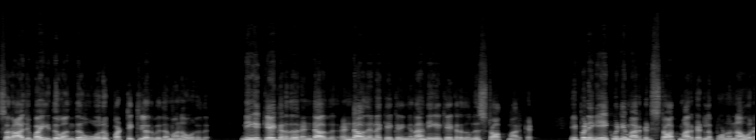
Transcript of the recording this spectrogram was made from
ஸோ ராஜுபாய் இது வந்து ஒரு பர்டிகுலர் விதமான ஒரு இது. நீங்கள் கேட்குறது ரெண்டாவது ரெண்டாவது என்ன கேட்குறீங்கன்னா நீங்கள் கேட்குறது வந்து ஸ்டாக் மார்க்கெட் இப்போ நீங்கள் ஈக்விட்டி மார்க்கெட் ஸ்டாக் மார்க்கெட்டில் போகணுன்னா ஒரு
